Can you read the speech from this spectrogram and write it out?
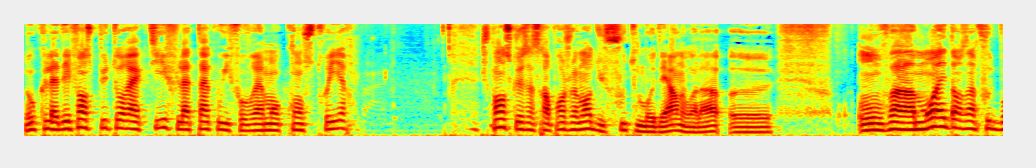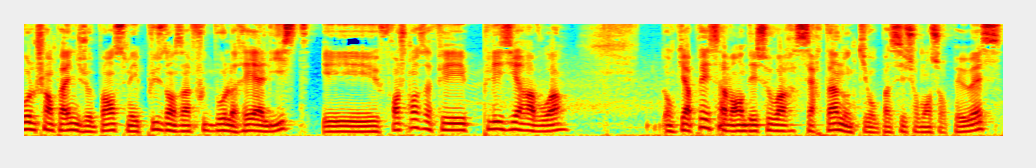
Donc la défense plutôt réactif, l'attaque où il faut vraiment construire. Je pense que ça se rapproche vraiment du foot moderne, voilà. Euh, on va moins être dans un football champagne, je pense, mais plus dans un football réaliste. Et franchement, ça fait plaisir à voir. Donc après, ça va en décevoir certains, donc qui vont passer sûrement sur PES.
